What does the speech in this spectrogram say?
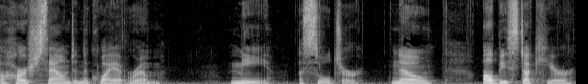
a harsh sound in the quiet room. Me, a soldier. No, I'll be stuck here,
